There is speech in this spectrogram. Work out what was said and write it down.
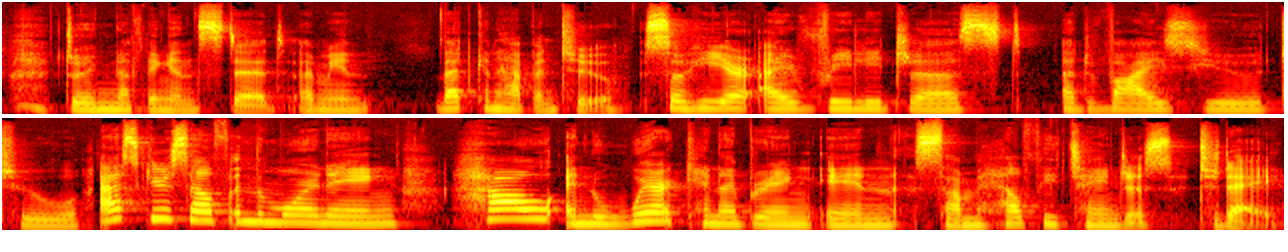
doing nothing instead. I mean, that can happen too. So here I really just advise you to ask yourself in the morning how and where can I bring in some healthy changes today?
